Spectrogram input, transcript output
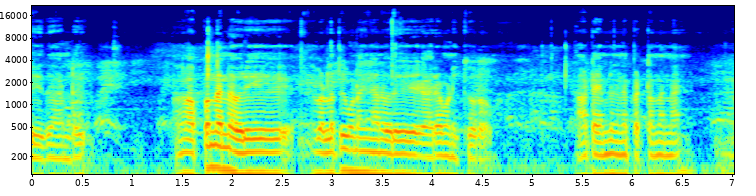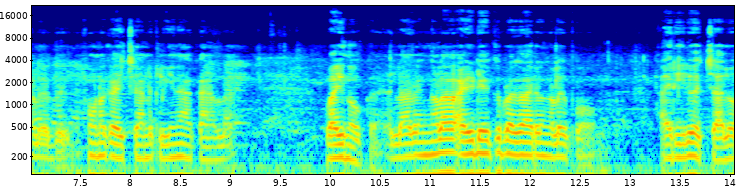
ചെയ്താണ്ട് അങ്ങനെ അപ്പം തന്നെ ഒരു വെള്ളത്തിൽ കഴിഞ്ഞാൽ ഒരു അരമണിക്കൂറോ. ആ ടൈമിൽ തന്നെ പെട്ടെന്ന് തന്നെ നിങ്ങളിത് ഫോണൊക്കെ അയച്ചാണ്ട് ക്ലീൻ ആക്കാനുള്ള വഴി നോക്കുക. അല്ലാതെ നിങ്ങളെ ഐഡിയക്ക് പ്രകാരം നിങ്ങൾ നിങ്ങളിപ്പോൾ അരിയിൽ വെച്ചാലോ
